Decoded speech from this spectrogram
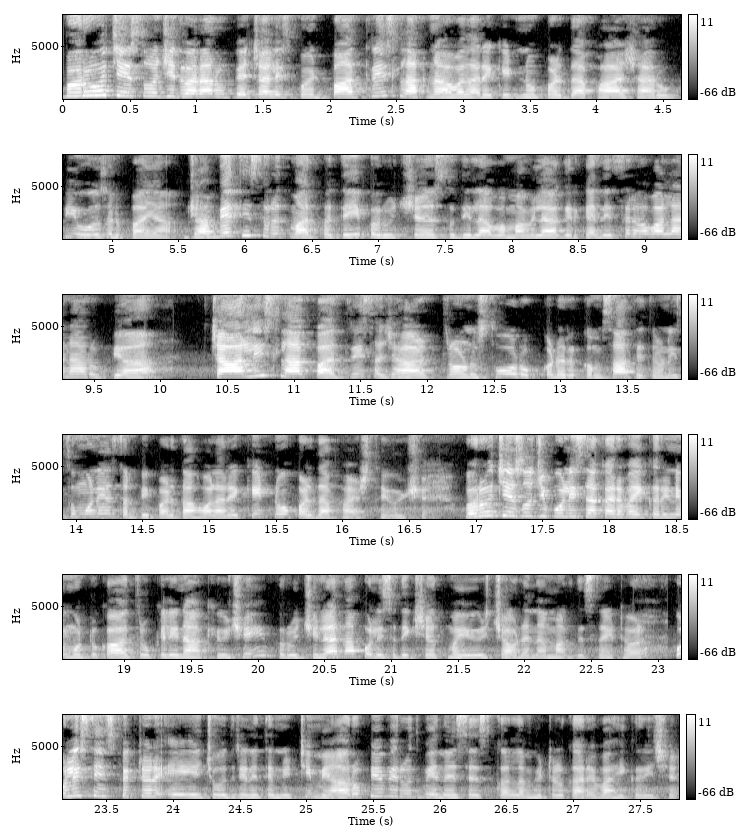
ભરૂચ એસઓજી દ્વારા રૂપિયા ચાલીસ પોઈન્ટ પાંત્રીસ લાખના હવાલા રેકેટનો પર્દાફાશ, આરોપીઓ ઝડપાયા. જાંબિયાથી સુરત મારફતે ભરૂચ સુધી લાવવામાં આવેલા ગેરકાયદેસર હવાલાના રૂપિયા ચાલીસ લાખ પાંત્રીસ હજાર ત્રણસો રોકડ રકમ સાથે ત્રણ ઇસમોને ઝડપી પડતા હવાલા રેકેટનો પર્દાફાશ થયો છે. ભરૂચ એસઓજી પોલીસે કાર્યવાહી કરીને મોટું કાવત રોકેલી નાખ્યું છે. ભરૂચ જિલ્લાના પોલીસ અધિક્ષક મયુર ચાવડાના માર્ગદર્શન હેઠળ police inspector A A Chaudhary અને તેમની ટીમે આરોપીઓ વિરુદ્ધ બેનએસએસ કલમ હેઠળ કાર્યવાહી કરી છે.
